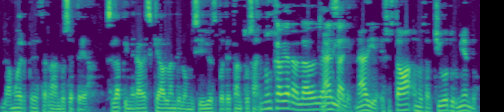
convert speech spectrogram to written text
la muerte de Fernando Cepeda. Es la primera vez que hablan del homicidio después de tantos años. Nunca habían hablado ya nadie, Nadie, eso estaba en los archivos durmiendo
